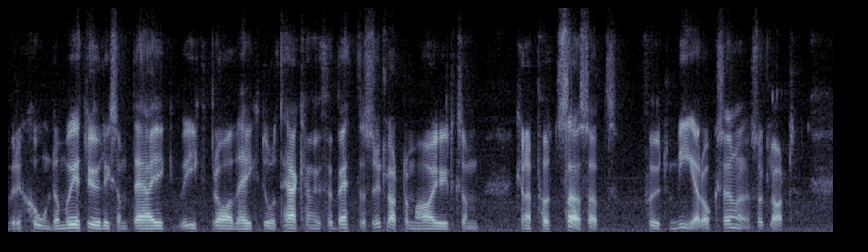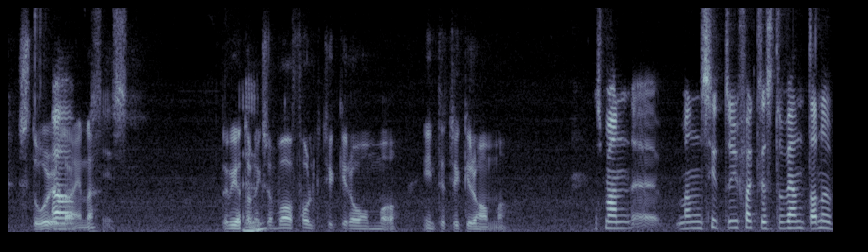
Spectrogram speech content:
version. De vet ju liksom det här gick, gick, bra, det här gick dåligt, det här kan vi förbättra. Så det är klart de har ju liksom kunnat putsa så att få ut mer och sen såklart storyline. Ja, Då vet mm. de liksom vad folk tycker om och inte tycker om. Så man, eh, man sitter ju faktiskt och väntar nu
